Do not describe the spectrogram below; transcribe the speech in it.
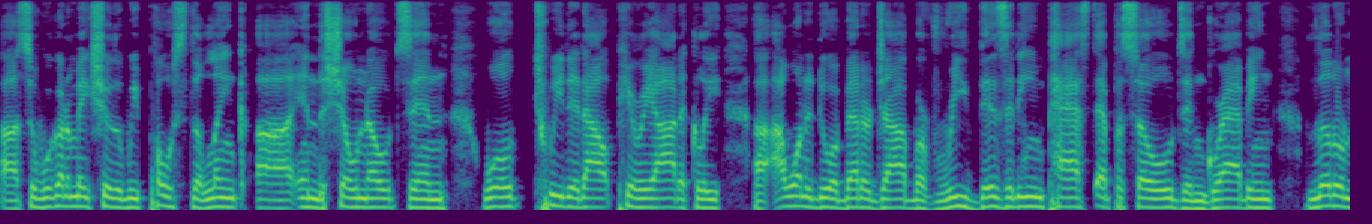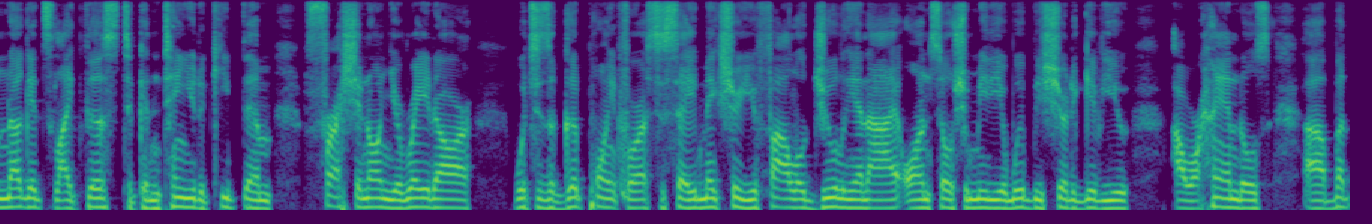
Uh, so we're going to make sure that we post the link uh, in the show notes and we'll tweet it out periodically. Uh, I want to do a better job of revisiting past episodes and grabbing little nuggets like this to continue to keep them fresh and on your radar which is a good point for us to say make sure you follow Julie and I on social media. We'll be sure to give you our handles. Uh, but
